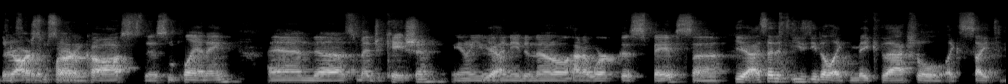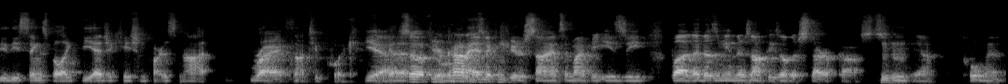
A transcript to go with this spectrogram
There a are some startup costs. There's some planning and uh, some education. You know, you're Yeah. need to know how to work this space. Uh, yeah, I said it's easy to like make the actual like site to do these things, but like the education part is not Right. It's not too quick. Yeah. So if you're kind of into computer science, it might be easy, but that doesn't mean there's not these other startup costs. Mhm. Yeah. Cool, man.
